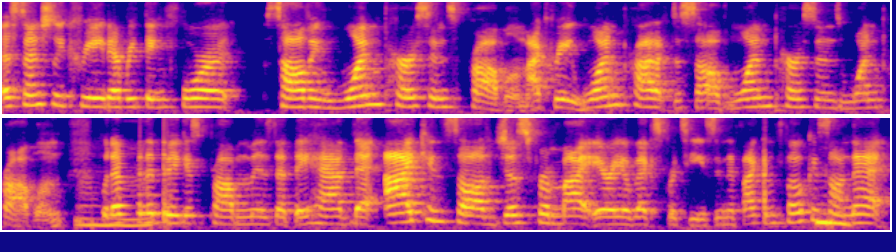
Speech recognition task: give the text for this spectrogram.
essentially create everything for solving one person's problem. I create one product to solve one person's one problem, mm-hmm. whatever the biggest problem is that they have that I can solve just from my area of expertise. And if I can focus mm-hmm. on that,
